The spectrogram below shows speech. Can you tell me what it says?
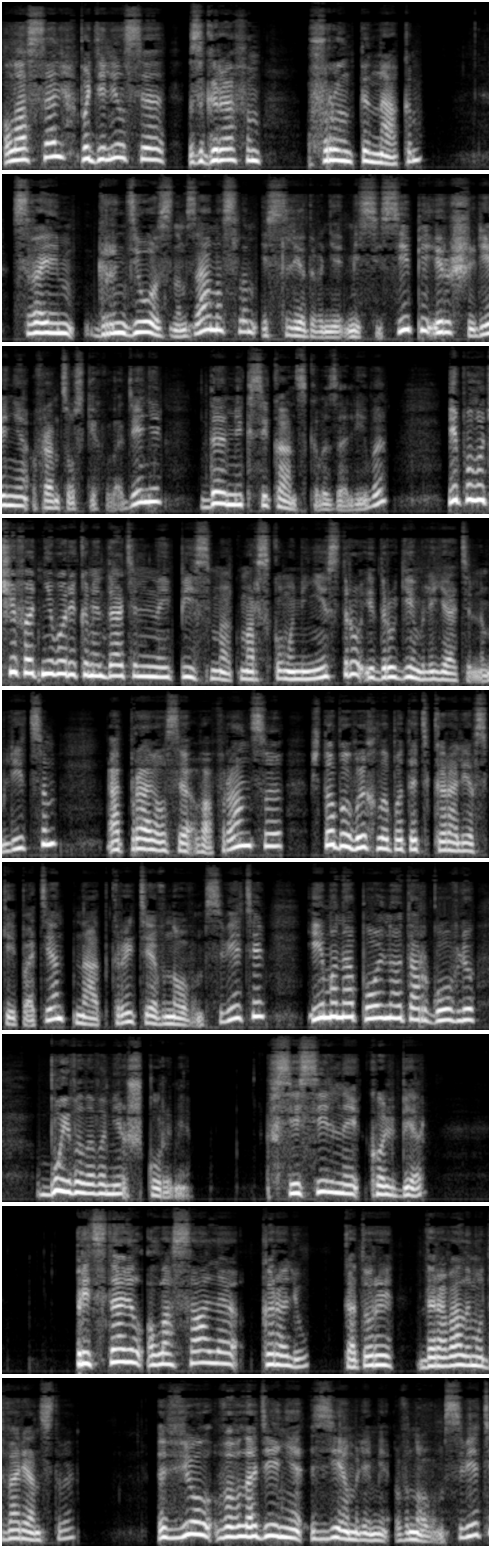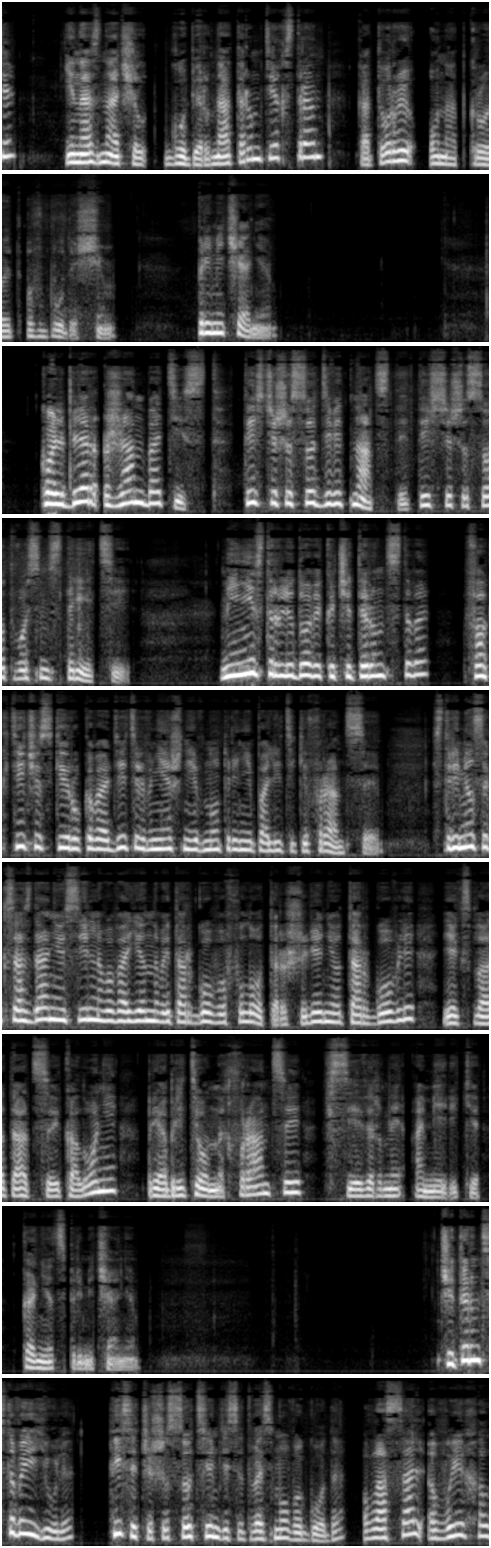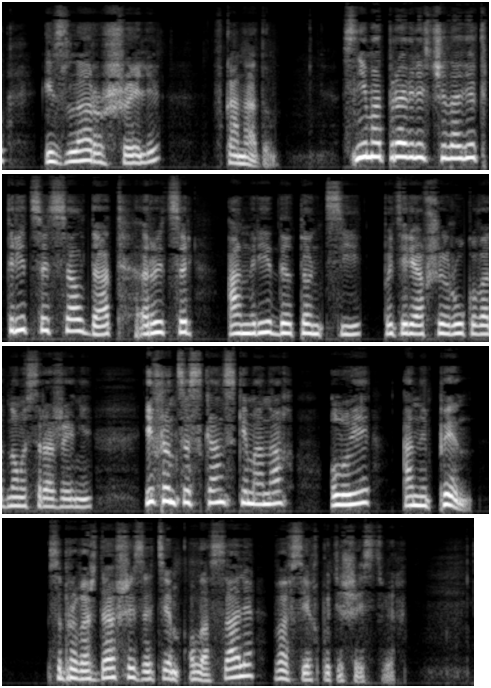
Лассаль поделился с графом Фронтенаком своим грандиозным замыслом исследования Миссисипи и расширения французских владений до Мексиканского залива, и, получив от него рекомендательные письма к морскому министру и другим влиятельным лицам, отправился во Францию, чтобы выхлопотать королевский патент на открытие в Новом Свете и монопольную торговлю буйволовыми шкурами. Всесильный Кольбер представил Лассаля королю, который даровал ему дворянство, ввел во владение землями в Новом Свете и назначил губернатором тех стран, которые он откроет в будущем. Примечание. Кольбер Жан-Батист, 1619-1683. Министр Людовика XIV, фактический руководитель внешней и внутренней политики Франции. Стремился к созданию сильного военного и торгового флота, расширению торговли и эксплуатации колоний, приобретенных Францией в Северной Америке. Конец примечания. 14 июля 1678 года Лассаль выехал из Ла-Рошеля в Канаду. С ним отправились человек 30 солдат, рыцарь Анри де Тонти, потерявший руку в одном из сражений, и францисканский монах Луи Анепен, сопровождавший затем Лассаля во всех путешествиях.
